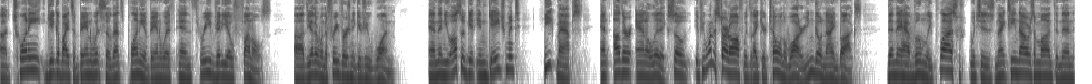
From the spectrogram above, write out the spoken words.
uh, 20 gigabytes of bandwidth. So that's plenty of bandwidth, and three video funnels. Uh, the other one, the free version, it gives you one. And then you also get engagement heat maps and other analytics. So if you want to start off with like your toe in the water, you can go nine bucks. Then they have Voomly Plus, which is $19 a month. And then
